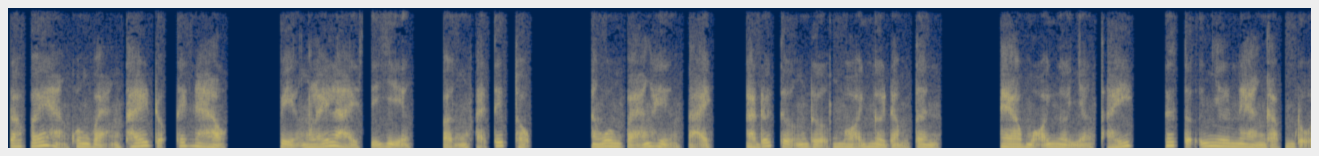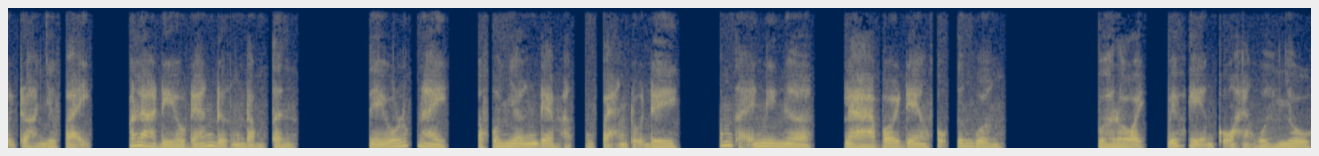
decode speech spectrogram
đối với hạng quân vãn thấy độ thế nào, viện lấy lại sĩ diện vẫn phải tiếp tục. Hạng quân vãn hiện tại là đối tượng được mọi người đồng tình. Theo mỗi người nhận thấy, nữ tử như nàng gặp rủi ro như vậy mới là điều đáng được đồng tình. Nếu lúc này Ngọc Phu Nhân đem hạng quân vãn đuổi đi, không thể nghi ngờ là bôi đen phụ tướng quân. Vừa rồi, biểu hiện của hạng quân nhu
